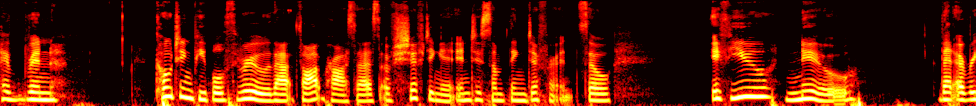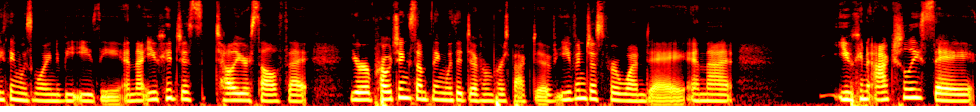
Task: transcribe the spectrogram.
I've been coaching people through that thought process of shifting it into something different. So if you knew that everything was going to be easy and that you could just tell yourself that you're approaching something with a different perspective, even just for one day, and that you can actually say,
